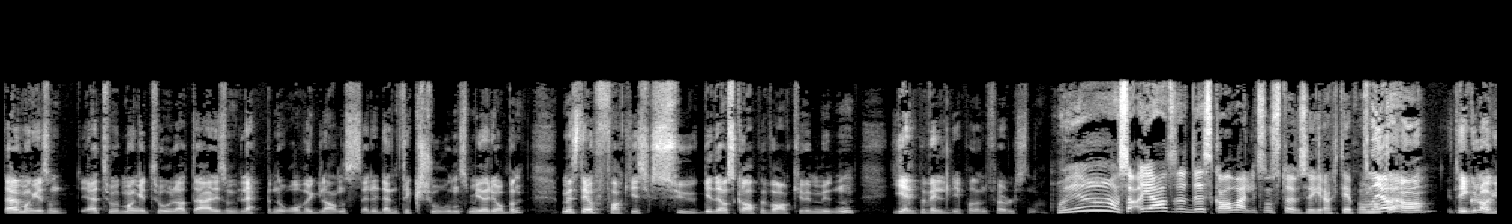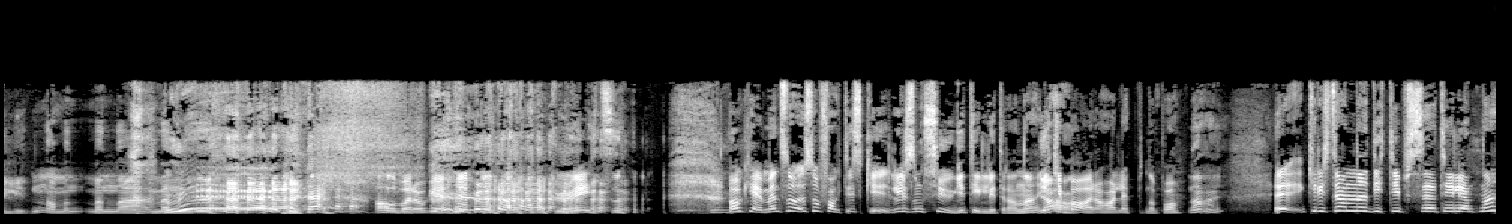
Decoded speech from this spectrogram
Det er mange som, jeg tror mange tror at det er liksom leppene over glans, eller den friksjonen som gjør jobben. Mens det å faktisk suge, det å skape vakuum i munnen, hjelper veldig på den følelsen. Å ja, så, ja, det skal være litt sånn støvsugeraktig, på en måte? ja. Jeg trenger ikke å lage lyden, da, men, men, eh, men Alle bare ok. Great. Ok, men så, så faktisk liksom suge til litt, Ranne. Ja. ikke bare ha leppene på. Nei. Eh, Christian, ditt tips eh, til jentene?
